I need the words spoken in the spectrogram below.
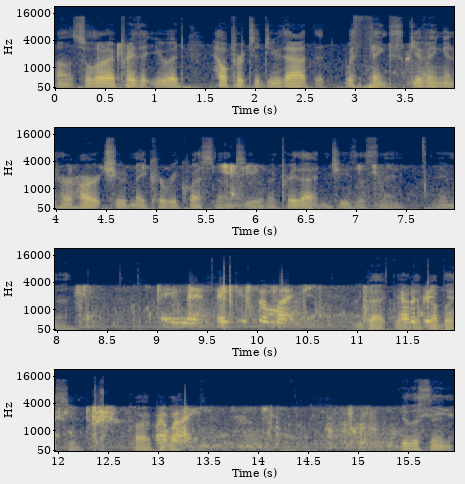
Uh, so, Lord, I pray that you would help her to do that, that with thanksgiving in her heart, she would make her request known to you. And I pray that in Jesus' name. Amen. Amen. Thank you so much. You bet. Have a good God bless you. All right. Bye bye. You're listening.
